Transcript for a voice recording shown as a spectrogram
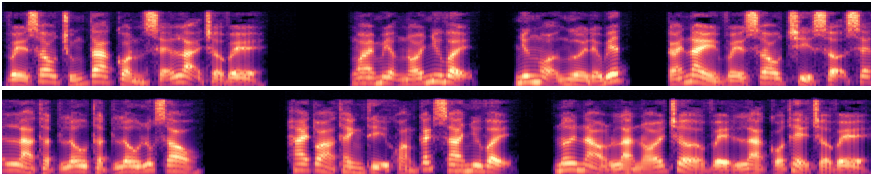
về sau chúng ta còn sẽ lại trở về. Ngoài miệng nói như vậy, nhưng mọi người đều biết, cái này về sau chỉ sợ sẽ là thật lâu thật lâu lúc sau. Hai tòa thành thị khoảng cách xa như vậy, nơi nào là nói trở về là có thể trở về.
